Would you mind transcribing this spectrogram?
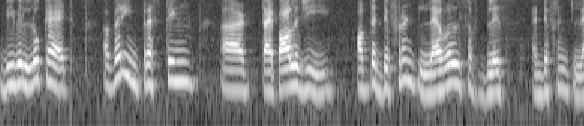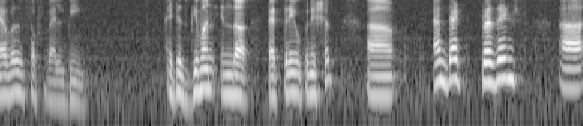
we will look at a very interesting uh, typology of the different levels of bliss and different levels of well-being. It is given in the Taittiriya Upanishad uh, and that presents a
